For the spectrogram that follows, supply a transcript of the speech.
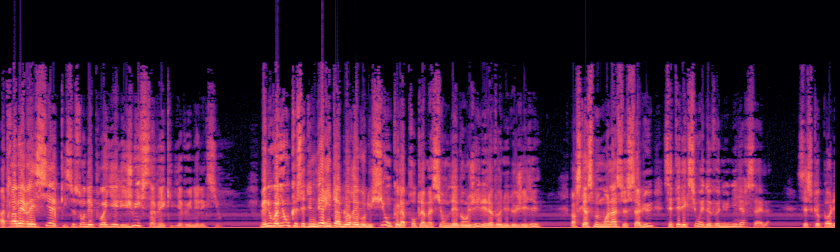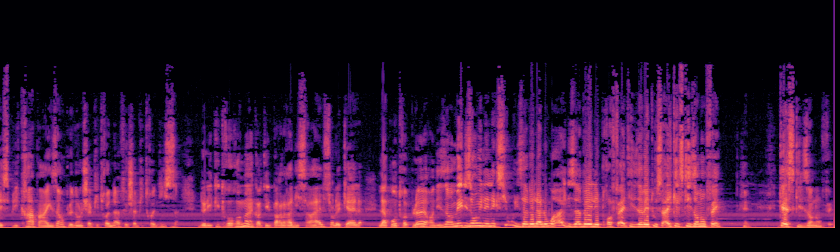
à travers les siècles qui se sont déployés, les Juifs savaient qu'il y avait une élection. Mais nous voyons que c'est une véritable révolution que la proclamation de l'Évangile et la venue de Jésus. Parce qu'à ce moment-là, ce salut, cette élection est devenue universelle. C'est ce que Paul expliquera par exemple dans le chapitre 9 et chapitre 10 de l'épître aux Romains quand il parlera d'Israël sur lequel l'apôtre pleure en disant mais ils ont eu l'élection, ils avaient la loi, ils avaient les prophètes, ils avaient tout ça et qu'est-ce qu'ils en ont fait? Qu'est-ce qu'ils en ont fait?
